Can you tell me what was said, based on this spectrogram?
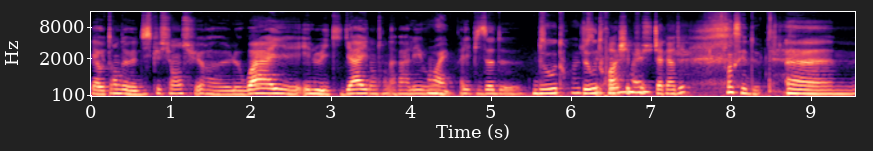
Il y a autant de discussions sur euh, le why et, et le ikigai dont on a parlé au- Ouais. à l'épisode euh, Deux ou trois. je 2 ou sais 3, je sais ouais. plus, j'ai déjà perdu. Je crois que c'est deux. Euh,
